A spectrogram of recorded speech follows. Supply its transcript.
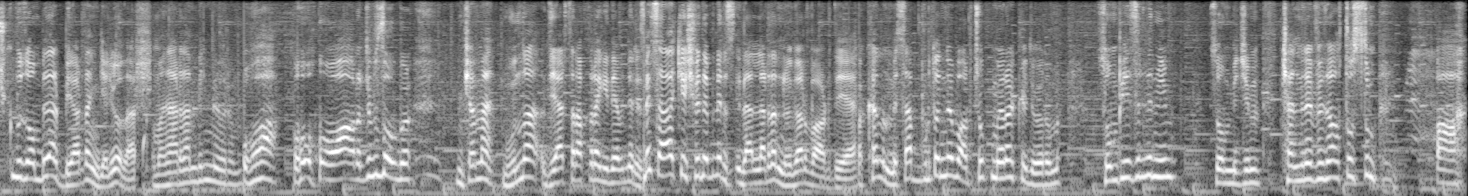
Çünkü bu zombiler bir yerden geliyorlar. Ama nereden bilmiyorum. Oha! Oha aracımız oldu. Mükemmel. Bununla diğer taraflara gidebiliriz. Mesela keşfedebiliriz ilerlerde neler var diye. Bakalım mesela burada ne var çok merak ediyorum. Zombi ezilir miyim? Zombicim kendine veda dostum. Ah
